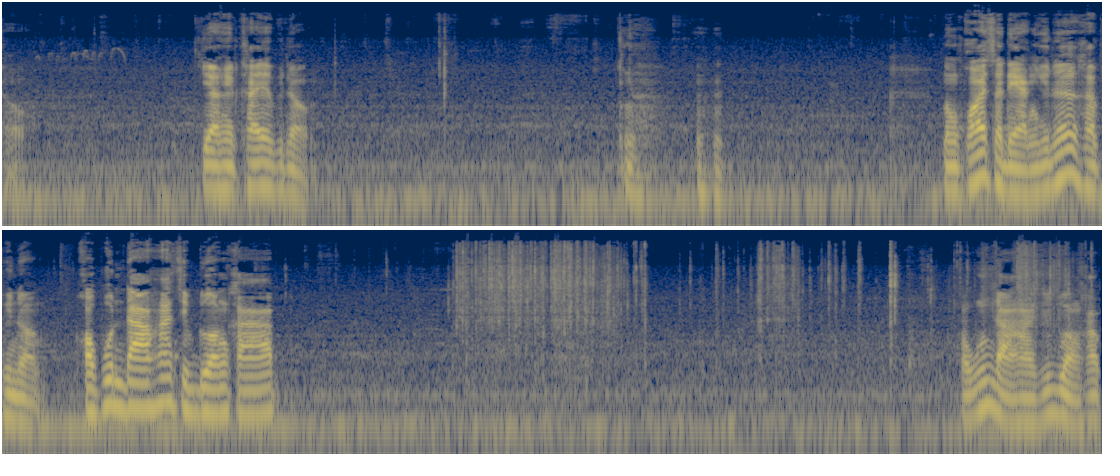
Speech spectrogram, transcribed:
เท่าเกี่ยวเห็ดไข่พี่น้องน้องพลอยแสดงอยู่เด้อครับ พี่น้อง ขอบคุณดาวห้าสิบดวงครับขอบคุณดาวห้าสิบดวงครับ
